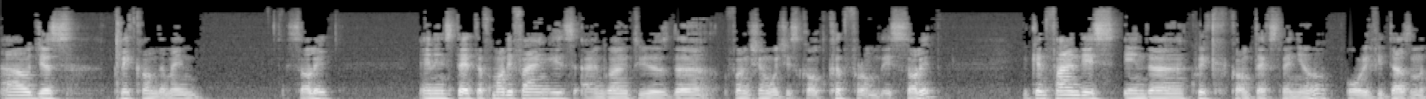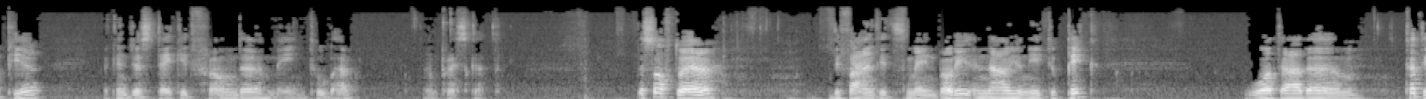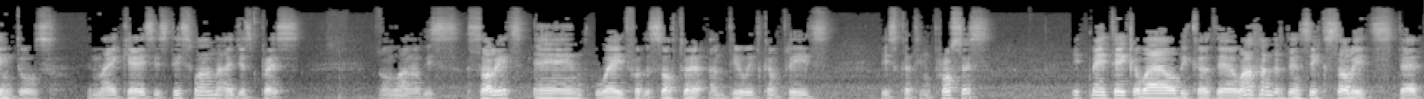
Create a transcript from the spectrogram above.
I'll just click on the main solid and instead of modifying this I'm going to use the function which is called cut from this solid. You can find this in the quick context menu or if it doesn't appear you can just take it from the main toolbar and press cut. The software defined its main body and now you need to pick what are the um, cutting tools. In my case is this one. I just press on one of these solids and wait for the software until it completes this cutting process. It may take a while because there are 106 solids that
